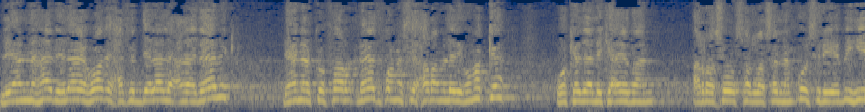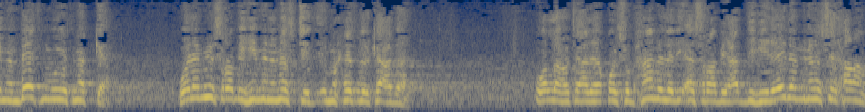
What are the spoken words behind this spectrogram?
لأن هذه الآية واضحة في الدلالة على ذلك لأن الكفار لا يدخل المسجد الحرام الذي هو مكة وكذلك أيضا الرسول صلى الله عليه وسلم أسري به من بيت من بيوت مكة ولم يسر به من المسجد المحيط بالكعبة والله تعالى يقول سبحان الذي أسرى بعبده ليلا من المسجد الحرام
